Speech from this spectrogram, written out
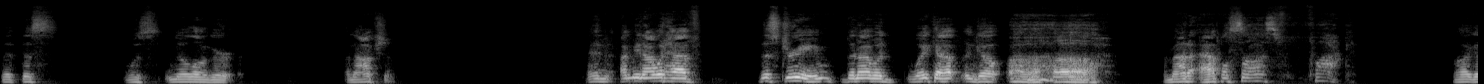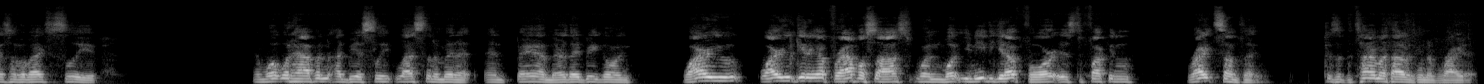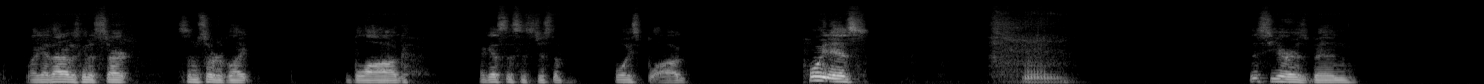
that this was no longer an option. And I mean, I would have this dream, then I would wake up and go, oh, I'm out of applesauce? Fuck. Well, I guess I'll go back to sleep. And what would happen? I'd be asleep less than a minute, and bam, there they'd be going, why are you why are you getting up for applesauce when what you need to get up for is to fucking write something? Because at the time I thought I was going to write it. Like I thought I was going to start some sort of like blog. I guess this is just a voice blog. Point is, this year has been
